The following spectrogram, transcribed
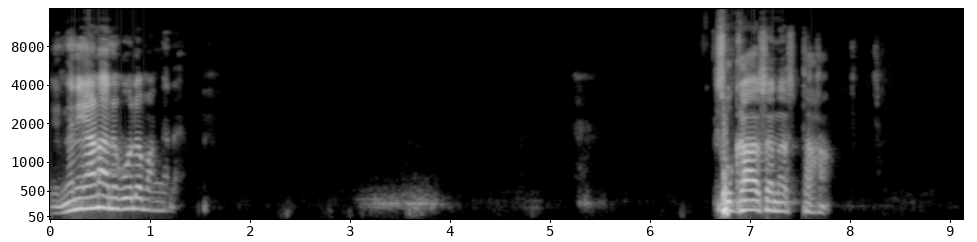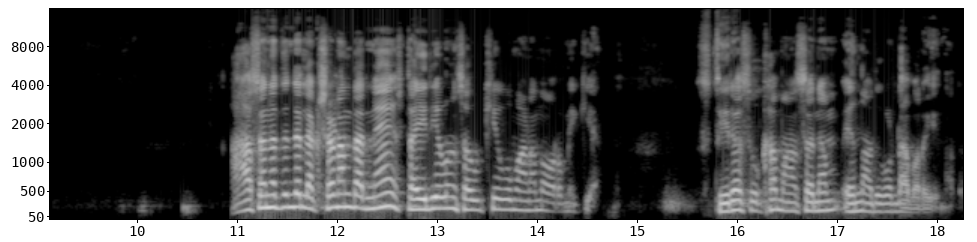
എങ്ങനെയാണ് അനുകൂലം അങ്ങനെ? സുഖാസനസ്ഥ. ആസനത്തിന്റെ ലക്ഷണം തന്നെ സ്ഥൈര്യവും സൗഖ്യവുമാണെന്ന് ഓർമ്മിക്കുക. സ്ഥിരസുഖമാസനം എന്ന് അതുകൊണ്ടാണ് പറയുന്നത്.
